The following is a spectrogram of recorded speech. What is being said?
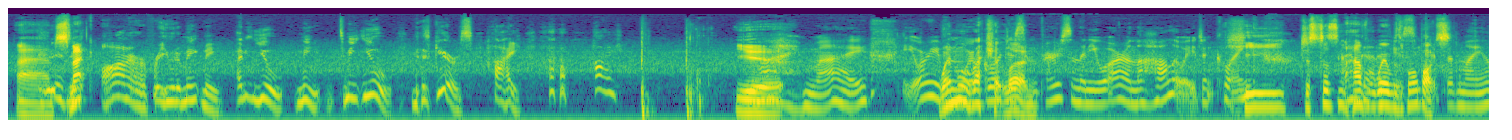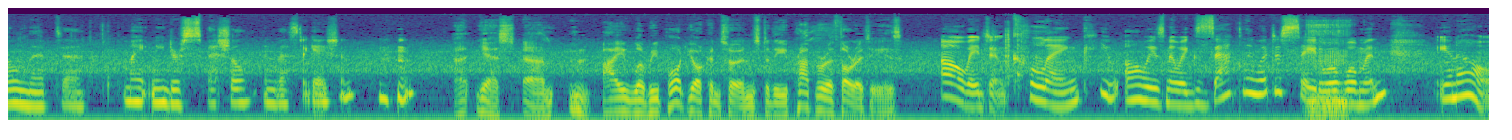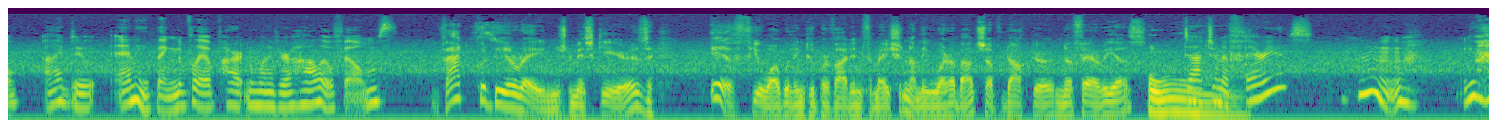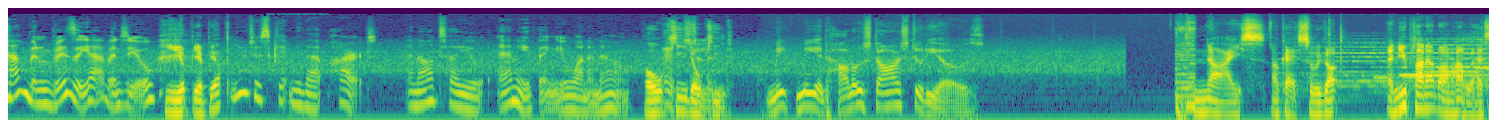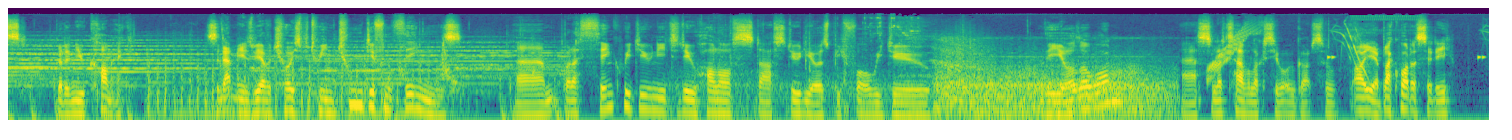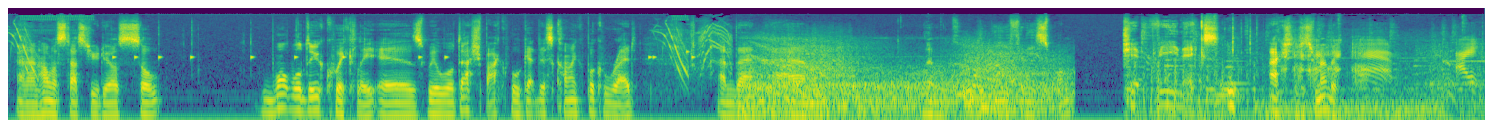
And It is smack. an honor for you to meet me. I mean, you, me, to meet you, Miss Gears. Hi. Hi. Yeah. My, my. You're even When will more Ratchet gorgeous learn? in person than you are on the Hollow Agent Clank. He just doesn't I've have a got way with robots. secrets of my own that uh, might need your special investigation. Uh, yes, um, I will report your concerns to the proper authorities. oh, Agent Clank, you always know exactly what to say to a woman. You know, I'd do anything to play a part in one of your Hollow films. That could be arranged, Miss Gears, if you are willing to provide information on the whereabouts of Dr. Nefarious. Dr. Nefarious? Hmm. You have been busy, haven't you? Yep, yep, yep. You just get me that part, and I'll tell you anything you want to know. Okie dokie. Excellent. Meet me at Holostar Studios. Nice. Okay, so we got a new planet on our list, got a new comic. So that means we have a choice between two different things. Um, but I think we do need to do Holostar Studios before we do the other one. Uh, so let's have a look see what we've got. So, oh yeah, Blackwater City, and then Holostar Studios. So what we'll do quickly is we will dash back. We'll get this comic book read, and then um, then we'll call for this one. Shit, Phoenix. Ooh, actually, just remembered.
